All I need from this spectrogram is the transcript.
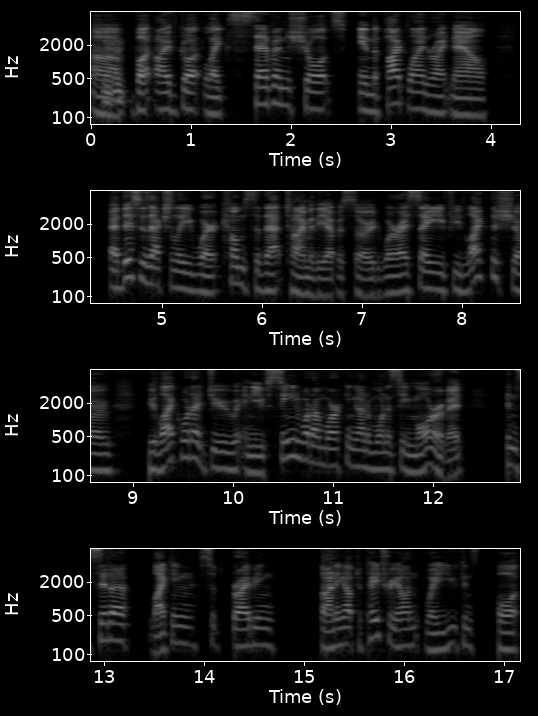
Uh, Mhm. But I've got like seven shorts in the pipeline right now. And this is actually where it comes to that time of the episode where I say if you like the show, you like what I do, and you've seen what I'm working on and want to see more of it, consider liking, subscribing, signing up to Patreon, where you can support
